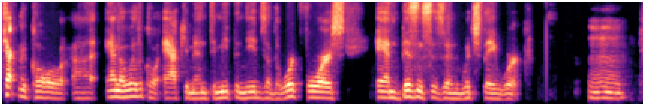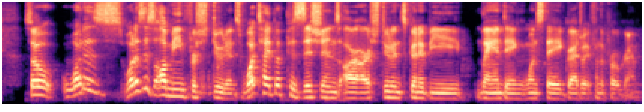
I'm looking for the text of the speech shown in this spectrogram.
technical, uh, analytical acumen to meet the needs of the workforce and businesses in which they work. Mm. So, what is what does this all mean for students? What type of positions are our students going to be landing once they graduate from the program?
